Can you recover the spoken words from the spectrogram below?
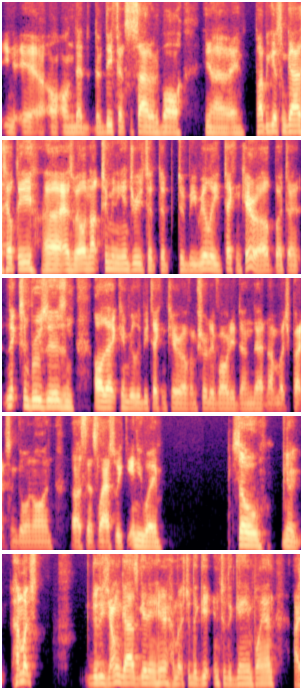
you know, uh, on the, the defensive side of the ball, you know, and probably get some guys healthy uh, as well. Not too many injuries to, to, to be really taken care of, but uh, nicks and bruises and all that can really be taken care of. I'm sure they've already done that. Not much practicing going on uh, since last week anyway. So, you know, how much do these young guys get in here? How much do they get into the game plan? I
